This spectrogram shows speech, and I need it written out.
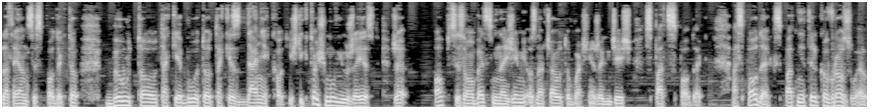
latający spodek, to, był to takie, było to takie zdanie kod. Jeśli ktoś mówił, że jest, że obcy są obecni na Ziemi, oznaczało to właśnie, że gdzieś spadł spodek. A spodek spadł nie tylko w Roswell.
